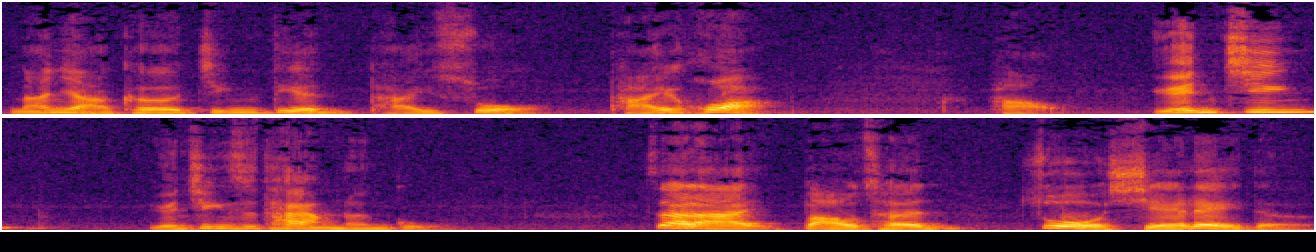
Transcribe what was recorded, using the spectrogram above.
南亚科、金电、台硕、台化。好，元金，元金是太阳能股。再来，宝成做鞋类的。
